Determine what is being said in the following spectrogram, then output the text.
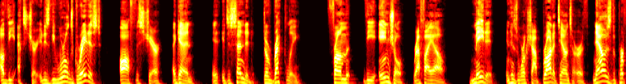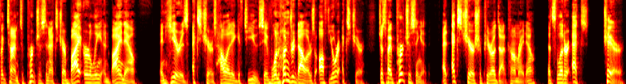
of the X chair. It is the world's greatest office chair. Again, it, it descended directly from the angel Raphael, made it in his workshop, brought it down to earth. Now is the perfect time to purchase an X chair. Buy early and buy now. And here is X Chair's holiday gift to you. Save $100 off your X Chair just by purchasing it at xchairshapiro.com right now. That's the letter X, chair,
